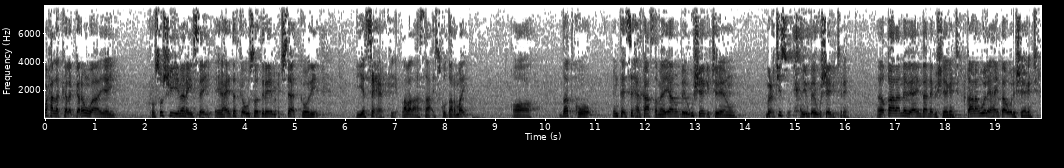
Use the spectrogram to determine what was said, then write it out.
Waxaa la kala garan waayey rusushii imanaysay ee ilaahay dadka uu soo dirayay mucjisaadkoodii iyo sixirkii labadaasaa isku darmay oo dadku intay sixirkaa sameeyaan unbay ugu sheegi jireenuun mucjiso ayuunbay ugu sheegi jireen. Qaar aan nebi ahayn baa nebi sheegan jira qaar aan weli ahayn baa weli sheegan jira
